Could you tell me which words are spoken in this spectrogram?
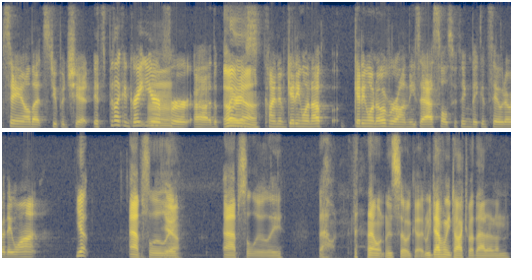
saying all that stupid shit. It's been like a great year for uh, the players yeah. kind of getting one up, getting one over on these assholes who think they can say whatever they want. Yep. Absolutely. Yeah. Absolutely. That one, that one was so good. We definitely talked about that on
